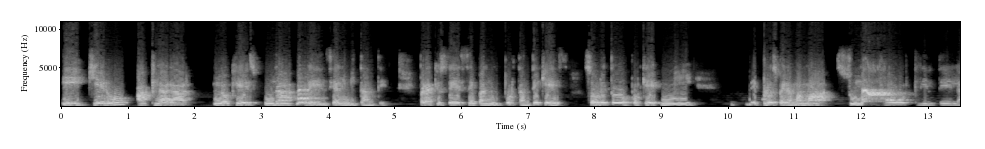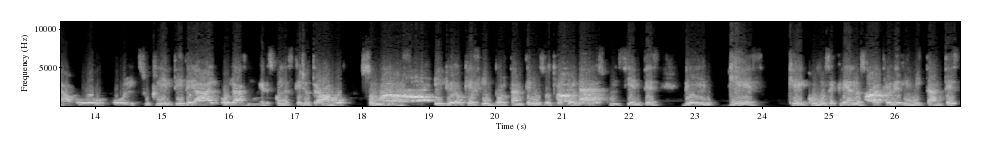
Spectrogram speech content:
Y quiero aclarar lo que es una creencia limitante, para que ustedes sepan lo importante que es, sobre todo porque mi Prospera Mamá, su mejor clientela o, su cliente ideal o las mujeres con las que yo trabajo son mamás. Y creo que es importante nosotros volvernos conscientes de qué es que cómo se crean los patrones limitantes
